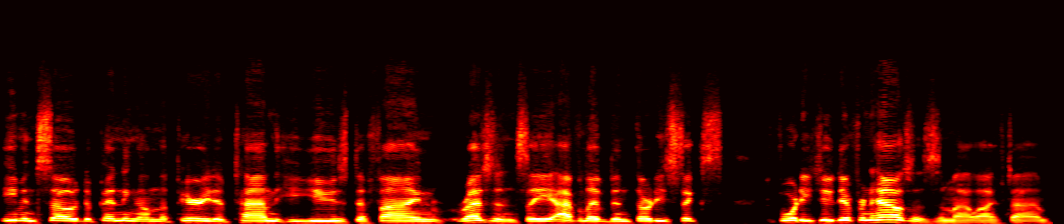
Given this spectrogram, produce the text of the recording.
even so, depending on the period of time that you use to find residency, I've lived in 36 to 42 different houses in my lifetime.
